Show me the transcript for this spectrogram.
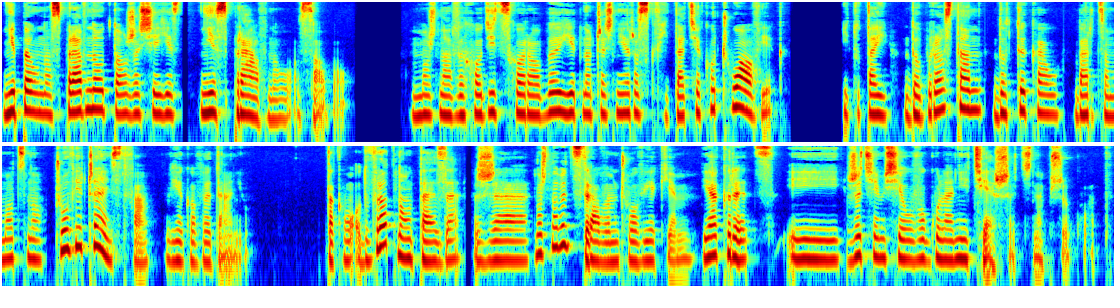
niepełnosprawną, to że się jest niesprawną osobą. Można wychodzić z choroby i jednocześnie rozkwitać jako człowiek. I tutaj dobrostan dotykał bardzo mocno człowieczeństwa w jego wydaniu. Taką odwrotną tezę, że można być zdrowym człowiekiem, jak ryc, i życiem się w ogóle nie cieszyć, na przykład.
